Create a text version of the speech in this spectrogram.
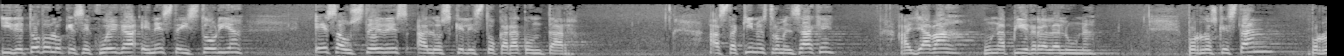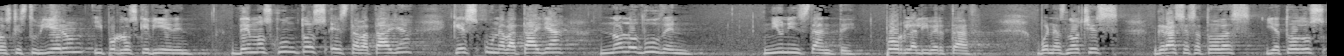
y de todo lo que se juega en esta historia, es a ustedes a los que les tocará contar. Hasta aquí nuestro mensaje. Allá va una piedra a la luna. Por los que están, por los que estuvieron y por los que vienen. Demos juntos esta batalla, que es una batalla, no lo duden ni un instante, por la libertad Buenas noches, gracias a todas y a todos.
